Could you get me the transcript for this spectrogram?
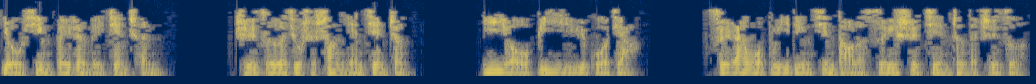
有幸被认为谏臣，职责就是上言见证，已有裨益于国家。虽然我不一定尽到了随侍见证的职责，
